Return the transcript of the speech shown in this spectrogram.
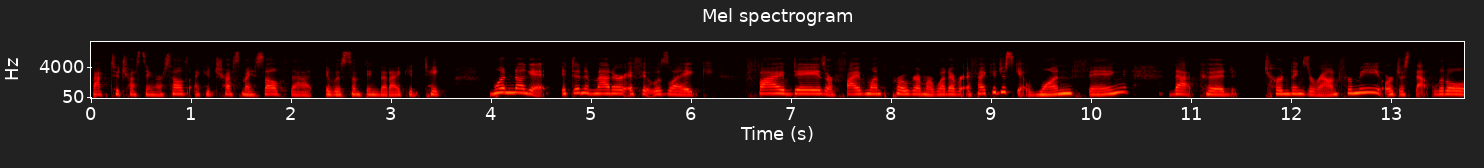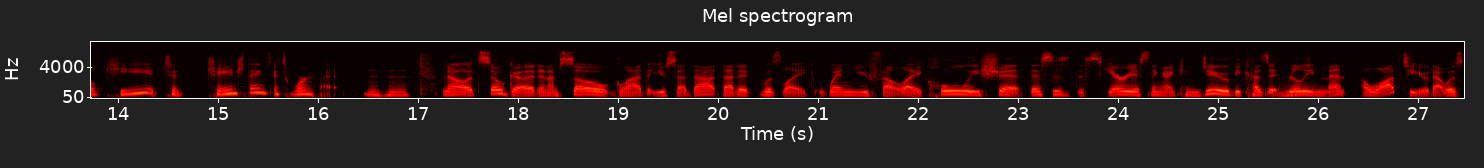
back to trusting ourselves i could trust myself that it was something that i could take one nugget it didn't matter if it was like 5 days or 5 month program or whatever if i could just get one thing that could turn things around for me or just that little key to change things it's worth it Mm-hmm. No, it's so good. And I'm so glad that you said that, that it was like when you felt like, holy shit, this is the scariest thing I can do because it mm-hmm. really meant a lot to you. That was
